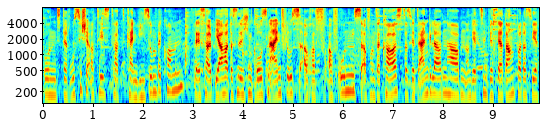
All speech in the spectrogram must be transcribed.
Und der russische Artist hat kein Visum bekommen. Deshalb ja, hat das natürlich einen großen Einfluss auch auf, auf uns, auf unser Cast, das wir jetzt eingeladen haben. Und jetzt sind wir sehr dankbar, dass wir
